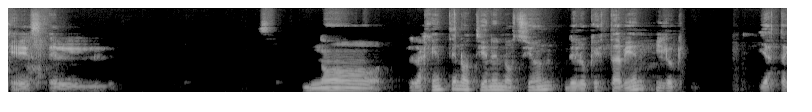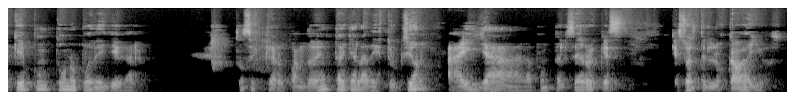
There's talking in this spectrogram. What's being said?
que es el... No, la gente no tiene noción de lo que está bien y lo y hasta qué punto uno puede llegar. Entonces, claro, cuando entra ya la destrucción, ahí ya la punta del cerro que, es, que suelten los caballos.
